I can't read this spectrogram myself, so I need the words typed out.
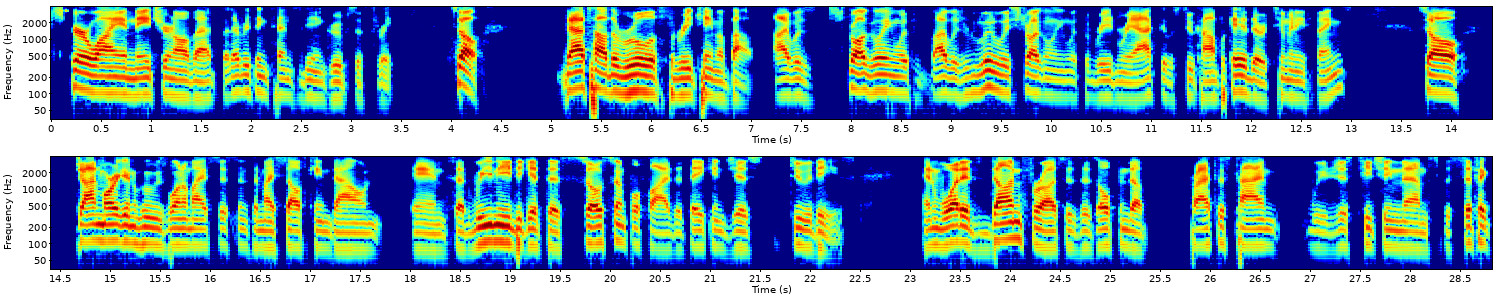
sure why in nature and all that, but everything tends to be in groups of three. So that's how the rule of three came about. I was struggling with, I was literally struggling with the read and react. It was too complicated. There were too many things. So John Morgan, who's one of my assistants, and myself came down and said, we need to get this so simplified that they can just do these. And what it's done for us is it's opened up practice time. We're just teaching them specific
